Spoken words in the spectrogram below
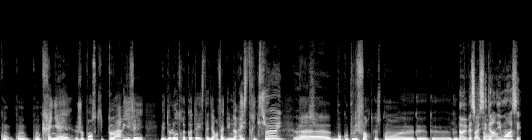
qu'on craignait, je pense qu'il peut arriver mais de l'autre côté, c'est-à-dire en fait d'une restriction euh, beaucoup plus forte que ce qu'on euh, que, que, non mais parce que ces derniers mois, c'est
